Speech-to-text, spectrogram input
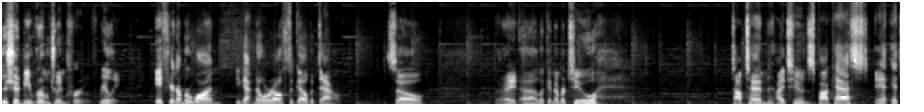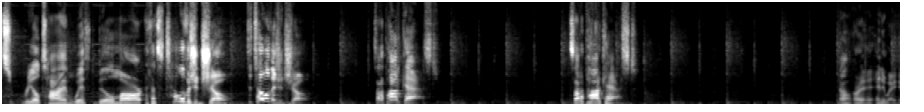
There should be room to improve, really if you're number one, you got nowhere else to go but down. So, all right, uh, look at number two. Top 10 iTunes podcast, and it's Real Time with Bill Maher. And that's a television show. It's a television show. It's not a podcast. It's not a podcast. Oh, all right. Anyway,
